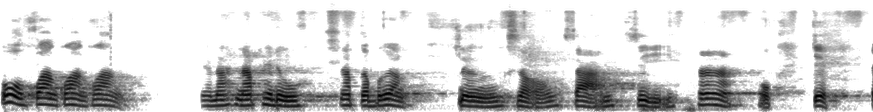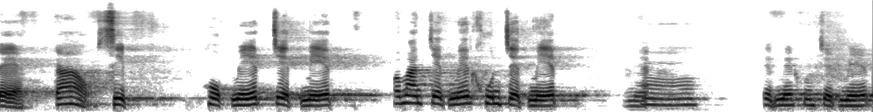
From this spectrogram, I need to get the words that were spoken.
โอ้กว้างกว้างกว้าง เดี๋ยวนะ นับให้ดู นับกระเบื้องหนึ่งสองสามสี่ห้าหกเจ็ดแปดเก้าสิบหกเมตรเจ็ดเมตร ประมาณเจ็ดเมตรคูณเจ็ดเมตรอันเนี้ย เจ็ดเมตรคูณเจ็ดเมตร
